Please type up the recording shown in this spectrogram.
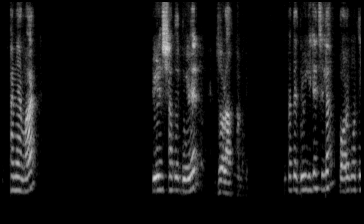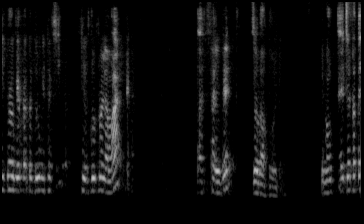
এখানে আমার দুইয়ের সাথে দুইয়ের জোড়া পড়বে এটাতে দুই লিখেছিলাম পরবর্তীতে যেটাতে দুই লিখেছি, সেই দুটোই আমার এক সাইডে জোড়া পড়বে এবং এই যেটাতে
